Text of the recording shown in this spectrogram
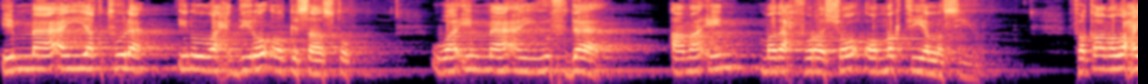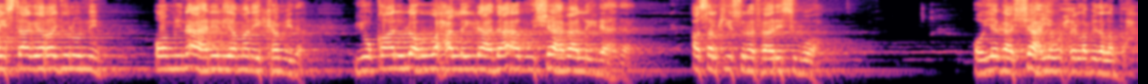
imaa an yaqtula inuu wax dilo oo qisaasto. Wa imaa an yufdaa ama in madax furasho oo magtiya la siiyo. Faqaama waxaa istaagay rajulu nin oo min ahli lyamani ka mida yuqaalu lahu waxaa la yidhaahdaa abu shah baa la yidhaahdaa. Asalkiisuna farisi buu ah oo iyagaa shahya wixii lamida la baxa.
